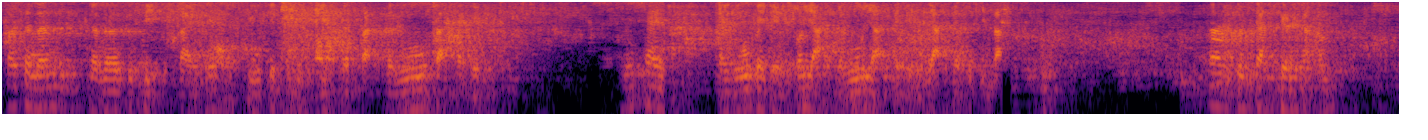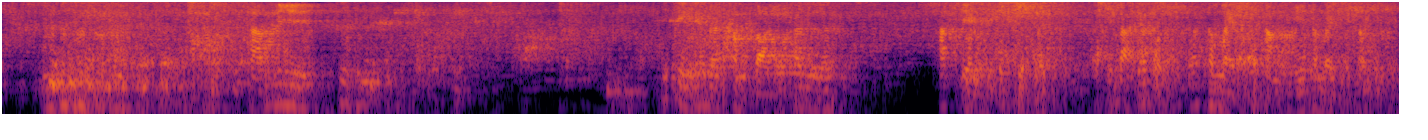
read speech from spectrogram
เพราะฉะนั้นดำเนินสติไปเนี่ยถึงจะมีความจะสัตว์จะรู้สัตว์เห็น ไม่ใช่ไปรู้ไปเห็นก็อยากจะรู้อยากจะเห็นอยากจะปฏิบัติถ้าคุณจันเชิญถามถามดีที่จริงเนี่ยนะคำสอนของท่านนี่นะชัดเจนทุกจุดเลยอธิบายได้หมดว่าทำไมเราทำอย่างนี้ทำไมถึงทำอย่างนี้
